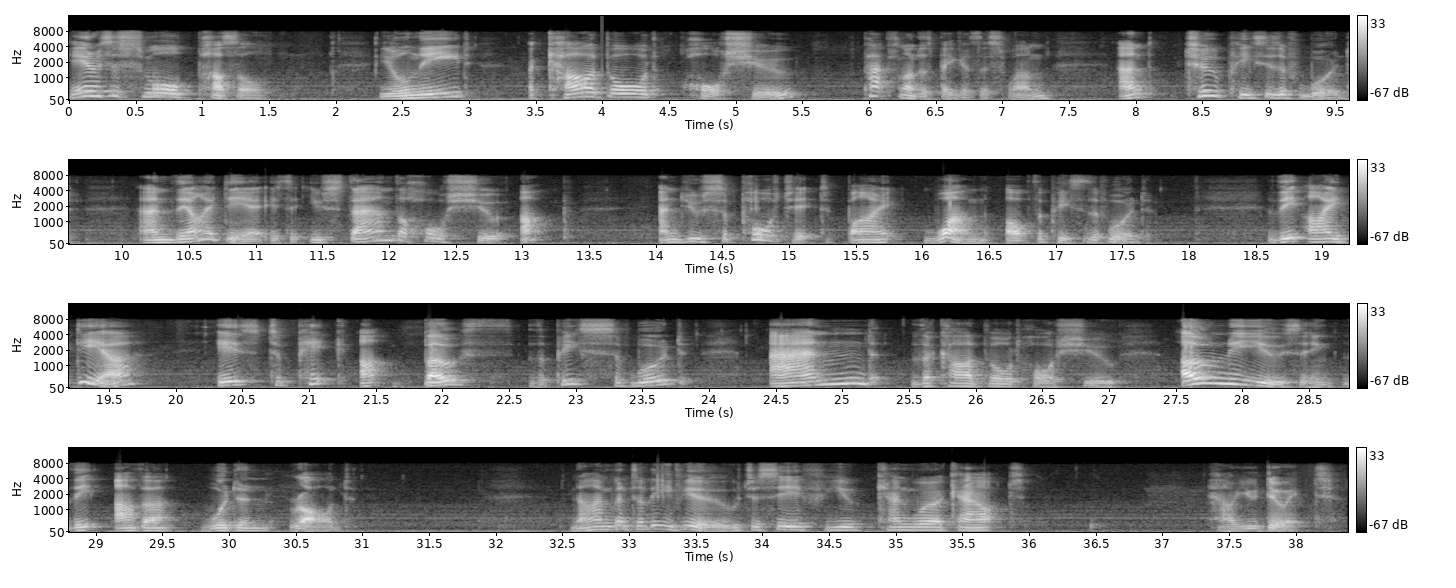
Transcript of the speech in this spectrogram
Here is a small puzzle. You'll need a cardboard horseshoe, perhaps not as big as this one, and two pieces of wood. And the idea is that you stand the horseshoe up and you support it by one of the pieces of wood. The idea is to pick up both the piece of wood and the cardboard horseshoe only using the other wooden rod. Now I'm going to leave you to see if you can work out how you do it.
